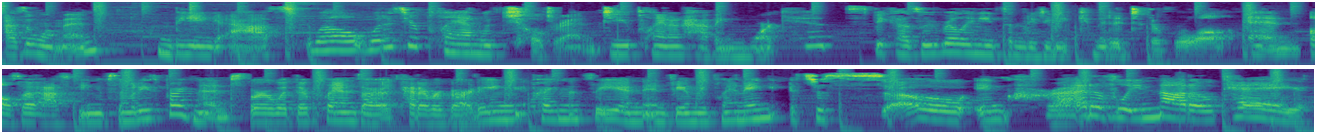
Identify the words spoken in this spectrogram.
As a woman, being asked, well, what is your plan with children? Do you plan on having more kids? Because we really need somebody to be committed to the role. And also asking if somebody's pregnant or what their plans are kind of regarding pregnancy and, and family planning. It's just so incredibly not okay.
